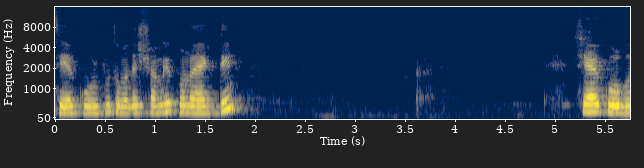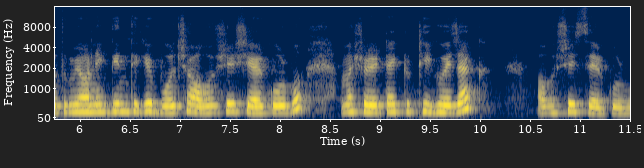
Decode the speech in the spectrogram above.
শেয়ার করব তোমাদের সঙ্গে কোনো একদিন। শেয়ার করব। তুমি অনেক দিন থেকে বলছো, অবশ্যই শেয়ার করব। আমার শরীরটা একটু ঠিক হয়ে যাক, অবশ্যই শেয়ার করব।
